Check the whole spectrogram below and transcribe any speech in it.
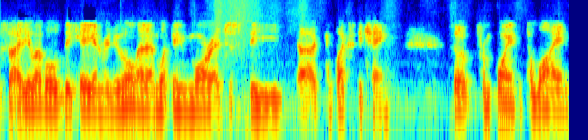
society level decay and renewal. And I'm looking more at just the uh, complexity chain. So from point to line,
